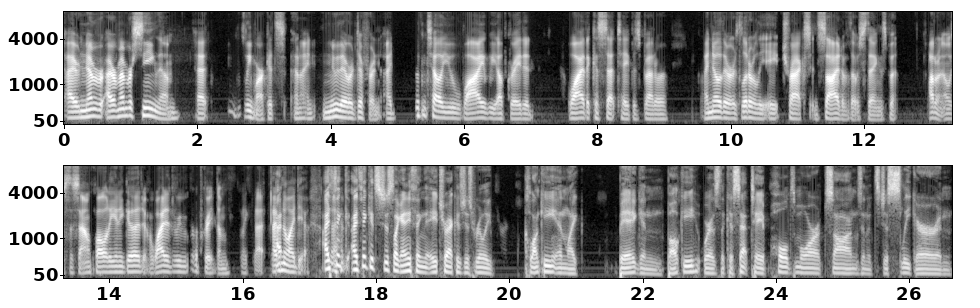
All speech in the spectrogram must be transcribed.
I remember I remember seeing them at flea markets, and I knew they were different. I couldn't tell you why we upgraded, why the cassette tape is better. I know there is literally eight tracks inside of those things, but I don't know. Is the sound quality any good? Why did we upgrade them like that? I have no idea. I think I think it's just like anything. The eight track is just really clunky and like big and bulky, whereas the cassette tape holds more songs and it's just sleeker and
